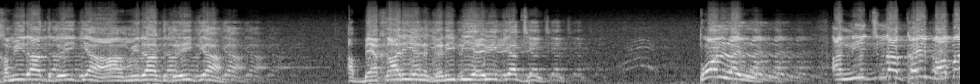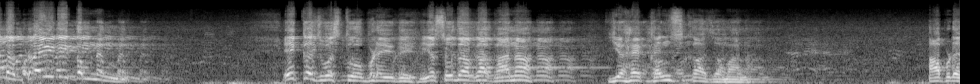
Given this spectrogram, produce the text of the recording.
ખમીરાત ગઈ ક્યાં? આ અમીરાત ગઈ ક્યાં? આ બેકારી અને ગરીબી આવી ક્યાંથી? કોણ લાવ્યું? આ નીચના કઈ બાબત અભડાવી ગઈ તમને મને એક જ વસ્તુ અભડાવી ગઈ. યશોદા કા ગાના, યહ કંસ કા જમાના. આપણે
